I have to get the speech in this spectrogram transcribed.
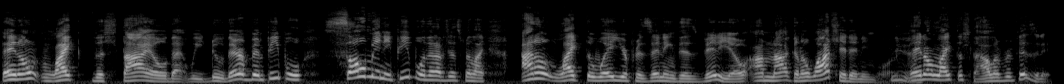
They don't like the style that we do. There have been people, so many people that have just been like, I don't like the way you're presenting this video. I'm not going to watch it anymore. Yeah. They don't like the style of Revisited.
